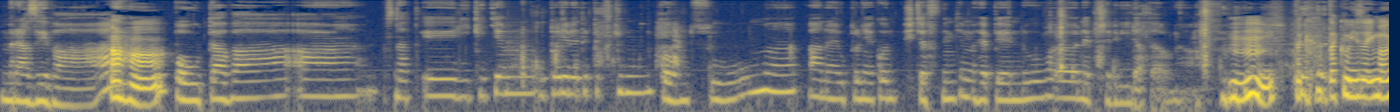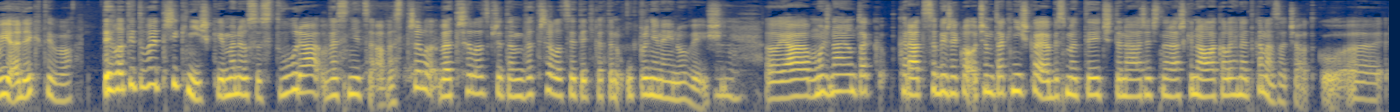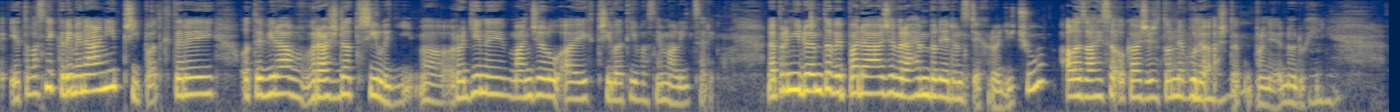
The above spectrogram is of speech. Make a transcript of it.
mrazivá, Aha. poutavá a snad i díky těm úplně netypickým koncům a ne úplně jako šťastným těm happy endům eh, nepředvídatelná. Hmm, tak, takový zajímavý adjektiva. Tyhle ty tvoje tři knížky jmenují se Stvůra, Vesnice a Vestřele, Vetřelec, přitom Vetřelec je teďka ten úplně nejnovější. Mm. Já možná jenom tak krátce bych řekla, o čem ta knížka je, aby jsme ty čtenáře, čtenářky nalákali hnedka na začátku. Eh, je to vlastně kriminální případ, který otevírá vražda tří lidí. Eh, rodiny, manželů a jejich tříletý vlastně malý dcery. Na první dojem to vypadá, že vrahem byl jeden z těch rodičů, ale záhy se ukáže, že to nebude mm. až tak úplně jednoduchý. Mm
